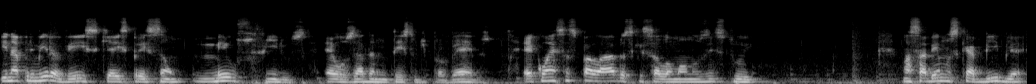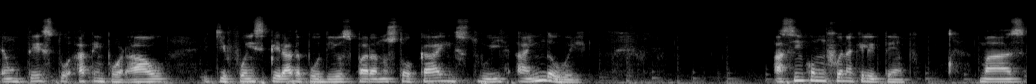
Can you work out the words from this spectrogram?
E na primeira vez que a expressão meus filhos é usada no texto de Provérbios, é com essas palavras que Salomão nos instrui. Nós sabemos que a Bíblia é um texto atemporal e que foi inspirada por Deus para nos tocar e instruir ainda hoje. Assim como foi naquele tempo. Mas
